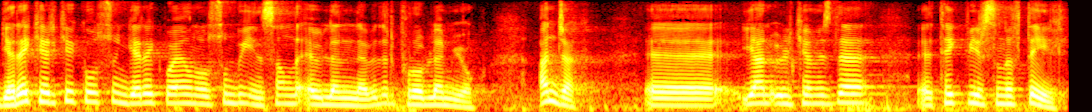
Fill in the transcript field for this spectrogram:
Gerek erkek olsun gerek bayan olsun bu insanla evlenilebilir problem yok. Ancak e, yani ülkemizde e, tek bir sınıf değil.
